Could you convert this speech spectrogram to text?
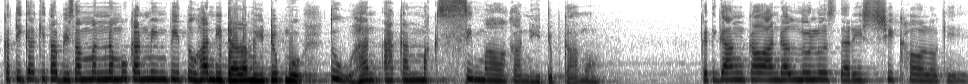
Ketika kita bisa menemukan mimpi Tuhan di dalam hidupmu, Tuhan akan maksimalkan hidup kamu. Ketika engkau Anda lulus dari psikologi,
